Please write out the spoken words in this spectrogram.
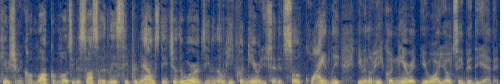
shemikol mokum. At least he pronounced each of the words, even though he couldn't hear it. He said it so quietly, even though he couldn't hear it, you are yotze b'di'evid.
